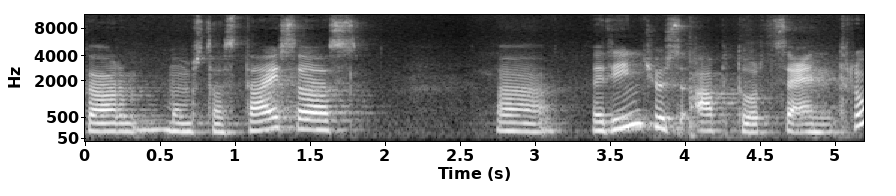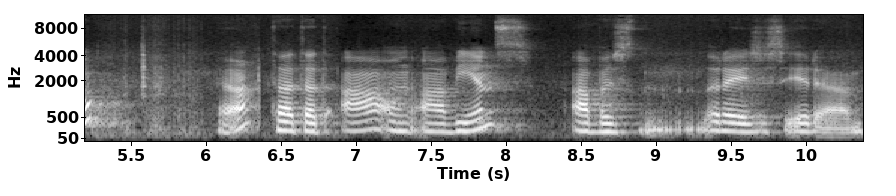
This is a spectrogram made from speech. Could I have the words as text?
kā mums tas taisās uh, riņķus ap to centru. Ja? Tātad A un A1 abas reizes ir uh,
